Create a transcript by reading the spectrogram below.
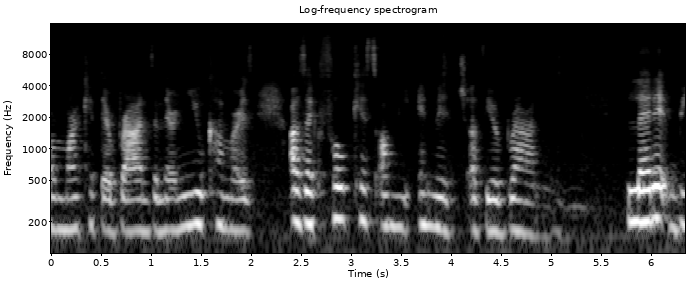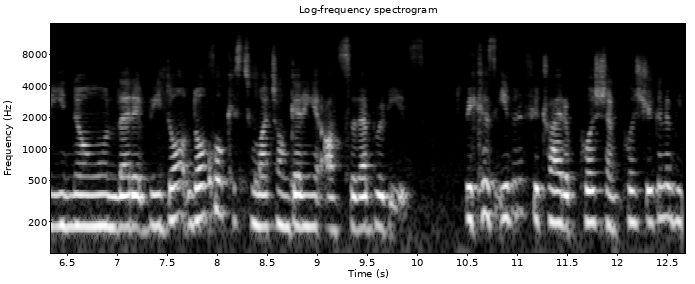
or market their brands and they're newcomers. I was like, focus on the image of your brand. Let it be known. Let it be. Don't don't focus too much on getting it on celebrities, because even if you try to push and push, you're gonna be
